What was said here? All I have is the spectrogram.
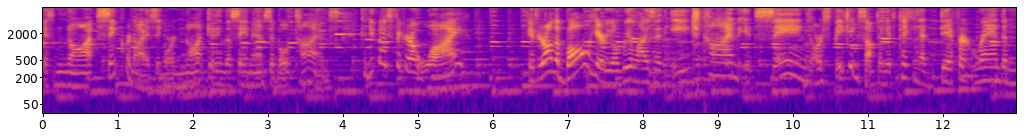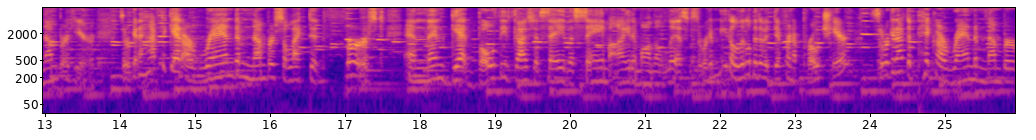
it's not synchronizing. We're not getting the same answer both times. Can you guys figure out why? If you're on the ball here, you'll realize that each time it's saying or speaking something, it's picking a different random number here. So we're going to have to get our random number selected first and then get both these guys to say the same item on the list. So we're going to need a little bit of a different approach here. So we're going to have to pick our random number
